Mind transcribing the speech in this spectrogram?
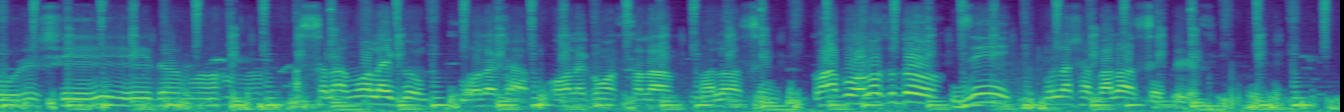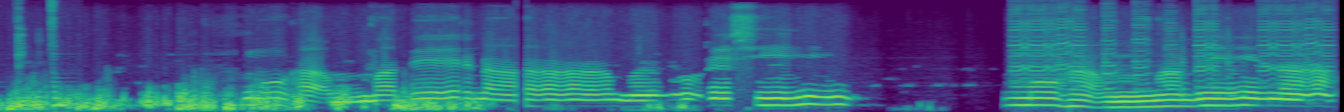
মুর্শিদ আসসালামু আলাইকুম। মোল্লা সাহেব ওয়ালাইকুম আসসালাম। ভালো আছেন? তো আবু ভালো আছো তো? জি মোল্লা সাহেব ভালো আছে। ঠিক আছে। মুহাম্মাদের নাম মুর্শিদ। মুহাম্মাদের নাম।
